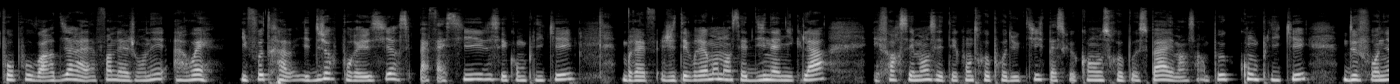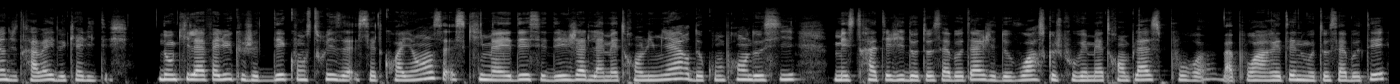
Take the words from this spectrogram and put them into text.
pour pouvoir dire à la fin de la journée, ah ouais, il faut travailler dur pour réussir, c'est pas facile, c'est compliqué. Bref, j'étais vraiment dans cette dynamique-là et forcément c'était contre-productif parce que quand on se repose pas, eh ben c'est un peu compliqué de fournir du travail de qualité. Donc il a fallu que je déconstruise cette croyance. Ce qui m'a aidé, c'est déjà de la mettre en lumière, de comprendre aussi mes stratégies d'auto-sabotage et de voir ce que je pouvais mettre en place pour, euh, bah, pour arrêter de m'auto-saboter.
